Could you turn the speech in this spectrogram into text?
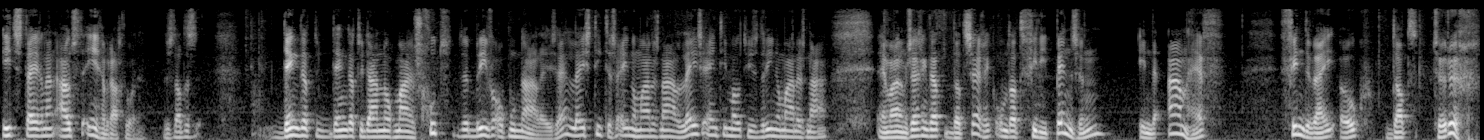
iets tegen een oudste ingebracht worden. Dus dat is denk dat, denk dat u daar nog maar eens goed de brieven op moet nalezen. Hè. Lees Titus 1 nog maar eens na. Lees 1 Timotheus 3 nog maar eens na. En waarom zeg ik dat? Dat zeg ik omdat Filippenzen in de aanhef vinden wij ook dat terug.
